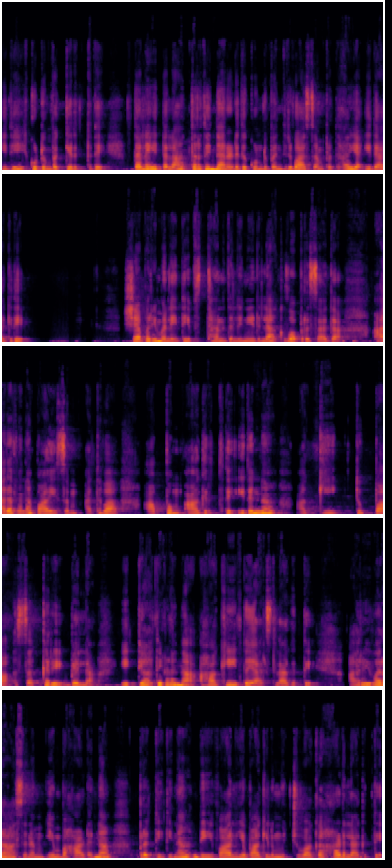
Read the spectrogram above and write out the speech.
ಇದೇ ಕುಟುಂಬಕ್ಕಿರುತ್ತದೆ. ತಲೆ ತಲಾಂತರದಿಂದ ನಡೆದುಕೊಂಡು ಬಂದಿರುವ ಸಂಪ್ರದಾಯ ಇದಾಗಿದೆ. ಶಬರಿಮಲೆ ದೇವಸ್ಥಾನದಲ್ಲಿ ನೀಡಲಾಗುವ ಪ್ರಸಾದ ಅರವನ ಪಾಯಸಂ ಅಥವಾ ಅಪ್ಪಂ ಆಗಿರುತ್ತದೆ. ಇದನ್ನು ಅಕ್ಕಿ, ತುಪ್ಪ, ಸಕ್ಕರೆ, ಬೆಲ್ಲ ಇತ್ಯಾದಿಗಳನ್ನು ಹಾಕಿ ತಯಾರಿಸಲಾಗುತ್ತೆ. ಹರಿವರಾಸನಂ ಎಂಬ ಹಾಡನ್ನು ಪ್ರತಿದಿನ ದೇವಾಲಯ ಬಾಗಿಲು ಮುಚ್ಚುವಾಗ ಹಾಡಲಾಗುತ್ತೆ.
